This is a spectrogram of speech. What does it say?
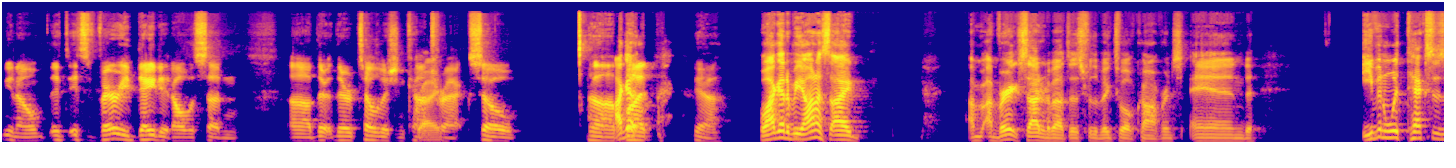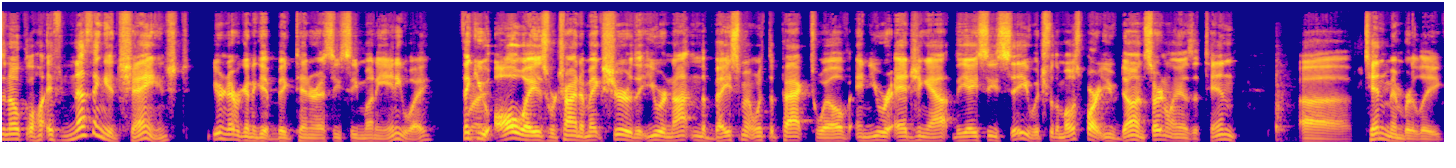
you know it, it's very dated all of a sudden. Uh, their their television contract. Right. So, uh, I got, but yeah. Well, I got to be honest. I I'm, I'm very excited about this for the Big 12 conference and even with Texas and Oklahoma, if nothing had changed, you're never going to get Big Ten or SEC money anyway. I think right. you always were trying to make sure that you were not in the basement with the Pac 12 and you were edging out the ACC, which for the most part you've done, certainly as a 10, uh, 10 member league,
